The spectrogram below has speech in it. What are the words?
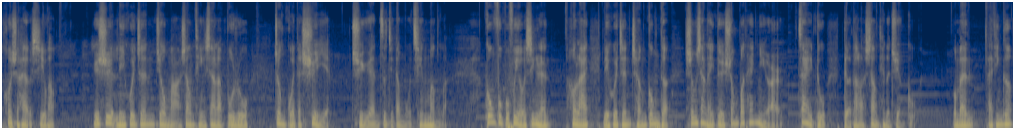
或许还有希望。于是李慧珍就马上停下了步入正轨的事业，去圆自己的母亲梦了。功夫不负有心人，后来李慧珍成功的生下了一对双胞胎女儿，再度得到了上天的眷顾。我们来听歌，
